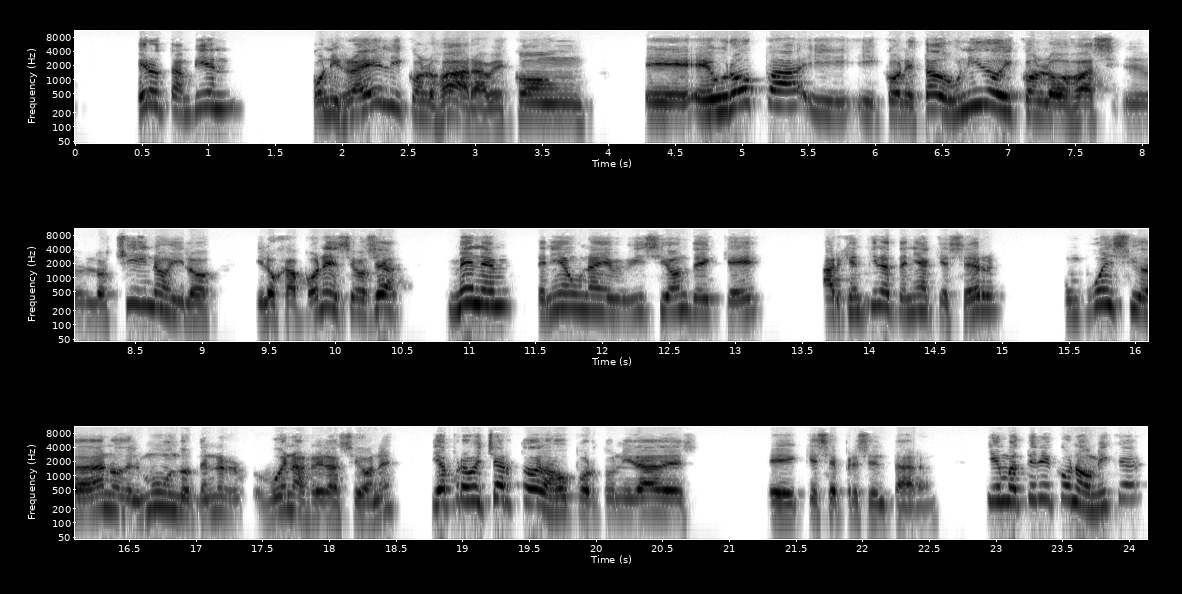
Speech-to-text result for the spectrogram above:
pero también con Israel y con los árabes, con eh, Europa y, con Estados Unidos y con los, los chinos y los, y los japoneses. O sea, Menem tenía una visión de que Argentina tenía que ser un buen ciudadano del mundo, tener buenas relaciones y aprovechar todas las oportunidades eh, que se presentaran. Y en materia económica,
